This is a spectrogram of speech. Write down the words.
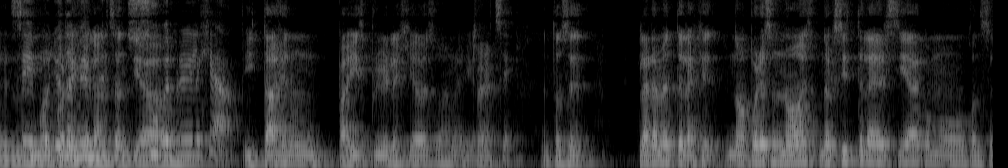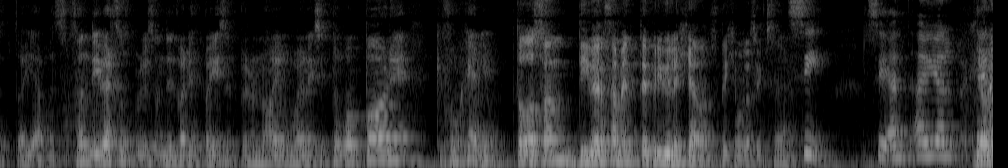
en Sí, un pues colegio acá en Santiago. súper privilegiada. Y estás en un país privilegiado de Sudamérica. Sí. Sí. Entonces, claramente la gente, no, por eso no, es, no existe la diversidad como concepto allá. pues. Son diversos porque son de varios países, pero no hay, bueno, existe un buen pobre que fue un genio. Todos son diversamente privilegiados, dejémoslo así. Sí. Sí, sí, al- Yo me,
